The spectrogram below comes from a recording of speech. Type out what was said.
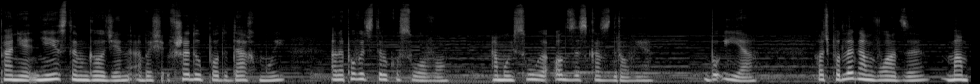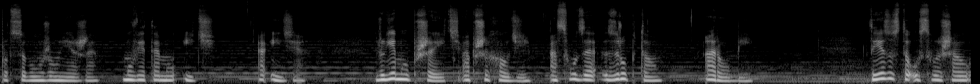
Panie, nie jestem godzien, abyś wszedł pod dach mój, ale powiedz tylko słowo, a mój sługa odzyska zdrowie. Bo i ja, choć podlegam władzy, mam pod sobą żołnierzy. Mówię temu idź, a idzie. Drugiemu przyjdź, a przychodzi, a słudze zrób to, a robi. Gdy Jezus to usłyszał,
